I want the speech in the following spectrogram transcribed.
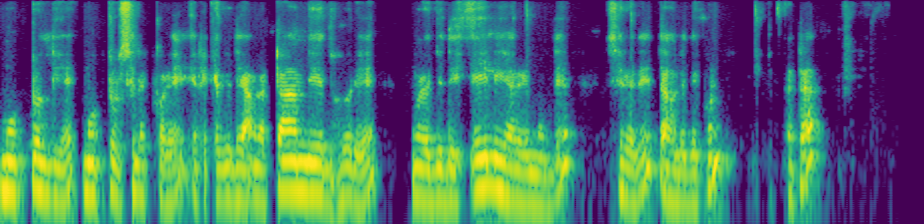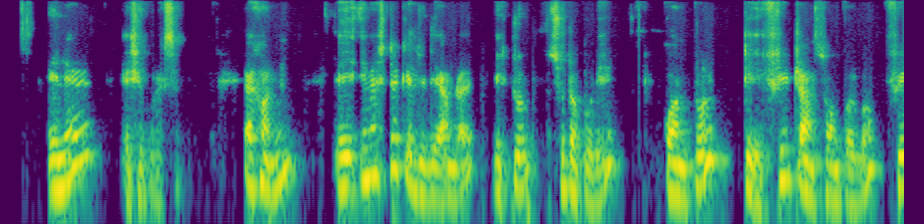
মুভ দিয়ে মুভ সিলেক্ট করে এটাকে যদি আমরা টান দিয়ে ধরে, আমরা যদি এই লেয়ারের মধ্যে ছেড়ে দিই, তাহলে দেখুন এটা লেয়ার এসে পড়েছে। এখন এই ইমেজটাকে যদি আমরা একটু ছোট করি কন্ট্রোল টি ফ্রি ট্রান্সফর্ম করব। ফ্রি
